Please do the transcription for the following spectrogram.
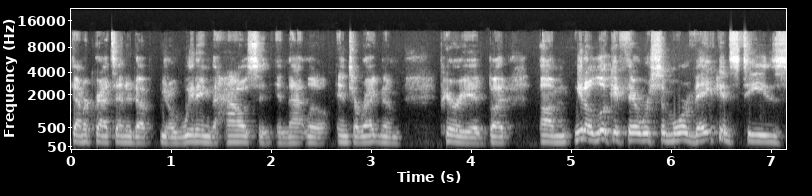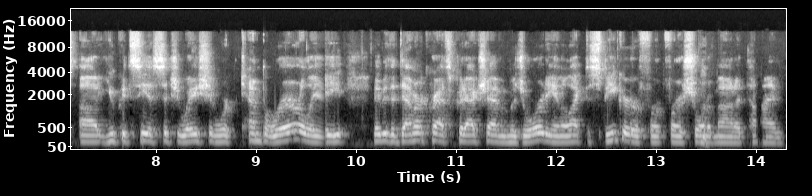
Democrats ended up, you know, winning the House in, in that little interregnum period period. But um, you know, look, if there were some more vacancies, uh, you could see a situation where temporarily maybe the Democrats could actually have a majority and elect a speaker for, for a short amount of time.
